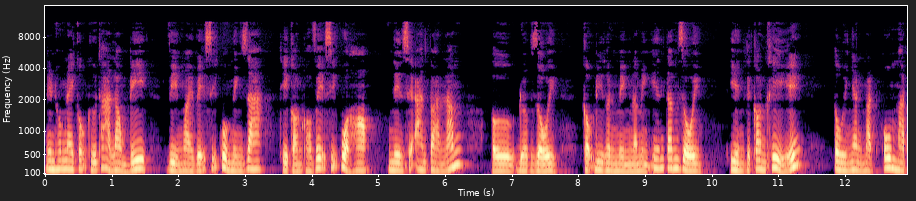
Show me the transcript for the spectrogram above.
nên hôm nay cậu cứ thả lỏng đi, vì ngoài vệ sĩ của mình ra thì còn có vệ sĩ của họ, nên sẽ an toàn lắm. Ừ, được rồi, cậu đi gần mình là mình yên tâm rồi. Yên cái con khỉ ấy. Tôi nhằn mặt ôm mặt,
